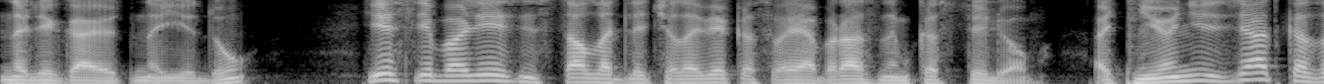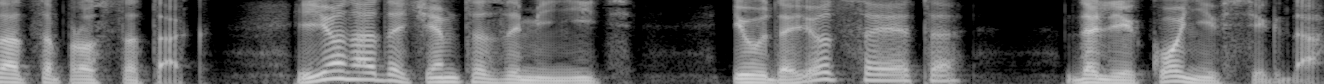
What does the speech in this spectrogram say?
налегают на еду, если болезнь стала для человека своеобразным костылем, от нее нельзя отказаться просто так. Ее надо чем-то заменить, и удается это далеко не всегда.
